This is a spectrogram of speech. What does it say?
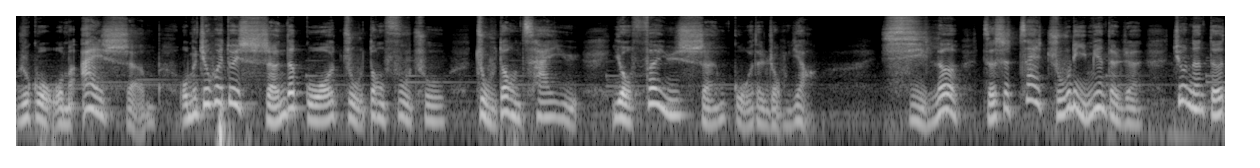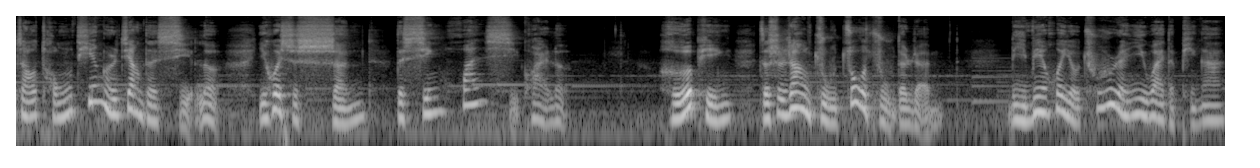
如果我们爱神，我们就会对神的国主动付出、主动参与，有份于神国的荣耀。喜乐则是在主里面的人就能得着从天而降的喜乐，也会使神的心欢喜快乐。和平则是让主做主的人，里面会有出人意外的平安，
